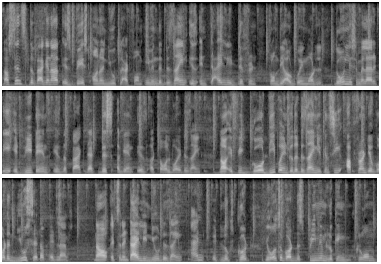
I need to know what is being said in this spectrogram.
Now since the WagonR is based on a new platform, even the design is entirely different from the outgoing model. The only similarity it retains is the fact that this again is a tall boy design. Now if we go deeper into the design, you can see up front you've got a new set of headlamps. Now it's an entirely new design and it looks good. You've also got this premium looking chrome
